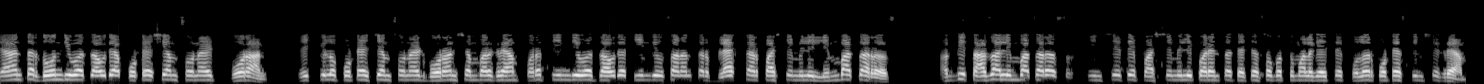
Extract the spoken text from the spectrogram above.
त्यानंतर दोन दिवस जाऊ द्या पोटॅशियम सोनाईट बोरान एक किलो पोटॅशियम सोनाईट बोरान शंभर ग्रॅम. परत तीन दिवस जाऊ द्या तीन दिवसानंतर ब्लॅक स्टार पाचशे मिली लिंबाचा रस. अगदी ताजा लिंबाचा रस तीनशे ते पाचशे मिली पर्यंत त्याच्यासोबत तुम्हाला घ्यायचं आहे. कोलर पोटॅश तीनशे ग्रॅम.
